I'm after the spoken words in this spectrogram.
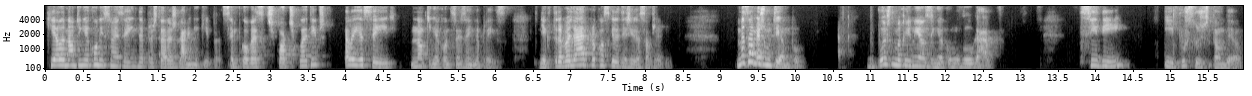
que ela não tinha condições ainda para estar a jogar em equipa. Sempre que houvesse desportos coletivos, ela ia sair, não tinha condições ainda para isso. Tinha que trabalhar para conseguir atingir esse objetivo. Mas ao mesmo tempo, depois de uma reuniãozinha com o delegado, decidi, e por sugestão dele,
